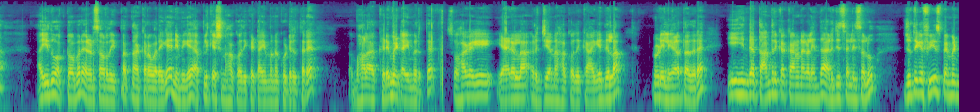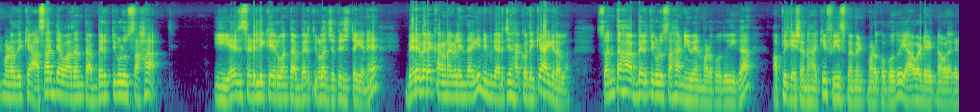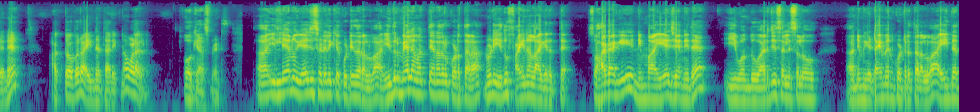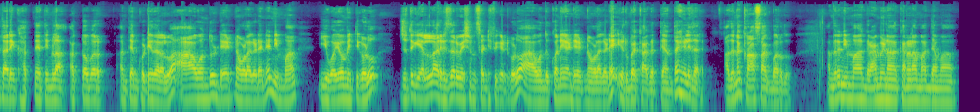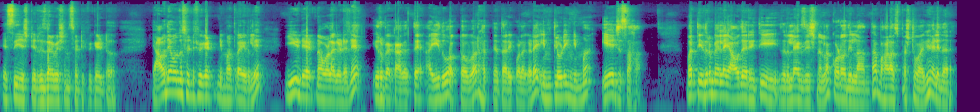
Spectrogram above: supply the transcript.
ಐದು ಅಕ್ಟೋಬರ್ ಎರಡು ಸಾವಿರದ ಇಪ್ಪತ್ನಾಲ್ಕರವರೆಗೆ ನಿಮಗೆ ಅಪ್ಲಿಕೇಶನ್ ಹಾಕೋದಕ್ಕೆ ಟೈಮನ್ನು ಕೊಟ್ಟಿರ್ತಾರೆ. ಬಹಳ ಕಡಿಮೆ ಟೈಮ್ ಇರುತ್ತೆ. ಸೊ ಹಾಗಾಗಿ ಯಾರೆಲ್ಲ ಅರ್ಜಿಯನ್ನು ಹಾಕೋದಕ್ಕೆ ಆಗಿದ್ದಿಲ್ಲ, ನೋಡಿ ಇಲ್ಲಿ ಹೇಳ್ತಾ ಇದ್ದಾರೆ, ಈ ಹಿಂದೆ ತಾಂತ್ರಿಕ ಕಾರಣಗಳಿಂದ ಅರ್ಜಿ ಸಲ್ಲಿಸಲು ಜೊತೆಗೆ ಫೀಸ್ ಪೇಮೆಂಟ್ ಮಾಡೋದಕ್ಕೆ ಅಸಾಧ್ಯವಾದಂಥ ಅಭ್ಯರ್ಥಿಗಳು ಸಹ ಈ ಏಜ್ ಸಡಿಲಿಕೆ ಇರುವಂಥ ಅಭ್ಯರ್ಥಿಗಳ ಜೊತೆ ಜೊತೆಗೇನೆ ಬೇರೆ ಬೇರೆ ಕಾರಣಗಳಿಂದಾಗಿ ನಿಮಗೆ ಅರ್ಜಿ ಹಾಕೋದಕ್ಕೆ ಆಗಿರಲ್ಲ. ಸ್ವಂತಹ ಅಭ್ಯರ್ಥಿಗಳು ಸಹ ನೀವೇನು ಮಾಡ್ಬೋದು ಈಗ? ಅಪ್ಲಿಕೇಶನ್ ಹಾಕಿ ಫೀಸ್ ಪೇಮೆಂಟ್ ಮಾಡ್ಕೋಬೋದು. ಯಾವ ಡೇಟ್ನ ಒಳಗಡೆನೆ? ಅಕ್ಟೋಬರ್ ಐದನೇ ತಾರೀಕಿನ ಒಳಗಡೆ. Okay husbands. ಇಲ್ಲೇನು ಏಜ್ ಸಡಿಲಿಕೆ ಕೊಟ್ಟಿದಾರಲ್ವಾ? ಇದ್ರ ಮೇಲೆ ಮತ್ತೆ ಏನಾದರೂ ಕೊಡ್ತಾರಾ? ನೋಡಿ, ಇದು ಫೈನಲ್ ಆಗಿರುತ್ತೆ. ಸೊ ಹಾಗಾಗಿ ನಿಮ್ಮ ಏಜ್ ಏನಿದೆ? ಈ ಒಂದು ಅರ್ಜಿ ಸಲ್ಲಿಸಲು ನಿಮಗೆ ಟೈಮ್ ಏನು ಕೊಟ್ಟಿರ್ತಾರಲ್ವ? ಐದನೇ ತಾರೀಕು ಹತ್ತನೇ ತಿಂಗಳ ಅಕ್ಟೋಬರ್ ಅಂತೇನು ಕೊಟ್ಟಿದಾರಲ್ವಾ? ಆ ಒಂದು ಡೇಟ್ನ ಒಳಗಡೆನೆ ನಿಮ್ಮ ಈ ವಯೋಮಿತಿಗಳು ಜೊತೆಗೆ ಎಲ್ಲ ರಿಸರ್ವೇಷನ್ ಸರ್ಟಿಫಿಕೇಟ್ಗಳು ಆ ಒಂದು ಕೊನೆಯ ಡೇಟ್ನ ಒಳಗಡೆ ಇರಬೇಕಾಗತ್ತೆ ಅಂತ ಹೇಳಿದ್ದಾರೆ. ಅದನ್ನು ಕ್ರಾಸ್ ಆಗಬಾರ್ದು. ಅಂದರೆ ನಿಮ್ಮ ಗ್ರಾಮೀಣ ಕನ್ನಡ ಮಾಧ್ಯಮ S C S T reservation certificate ಯಾವುದೇ ಒಂದು ಸರ್ಟಿಫಿಕೇಟ್ ನಿಮ್ಮ ಹತ್ರ ಇರಲಿ, ಈ ಡೇಟ್ನ ಒಳಗಡೆನೆ ಇರಬೇಕಾಗತ್ತೆ. ಐದು ಅಕ್ಟೋಬರ್ ಹತ್ತನೇ ತಾರೀಕು ಒಳಗಡೆ ಇನ್ಕ್ಲೂಡಿಂಗ್ ನಿಮ್ಮ ಏಜ್ ಸಹ. ಮತ್ತು ಇದ್ರ ಮೇಲೆ ಯಾವುದೇ ರೀತಿ ರಿಲ್ಯಾಕ್ಸೇಷನ್ ಎಲ್ಲ ಕೊಡೋದಿಲ್ಲ ಅಂತ ಬಹಳ ಸ್ಪಷ್ಟವಾಗಿ ಹೇಳಿದ್ದಾರೆ.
